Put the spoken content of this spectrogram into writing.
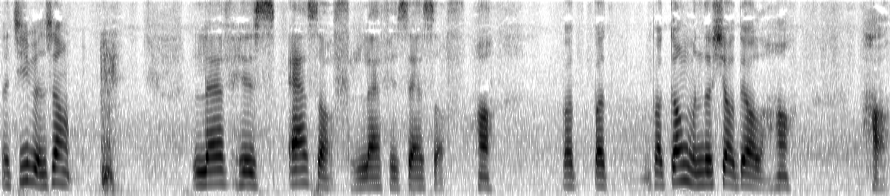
那基本上。Laugh his ass off, laugh his ass off，哈，把把把肛门都笑掉了哈。好，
